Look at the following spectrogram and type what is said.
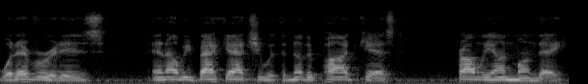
whatever it is, and I'll be back at you with another podcast probably on Monday.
